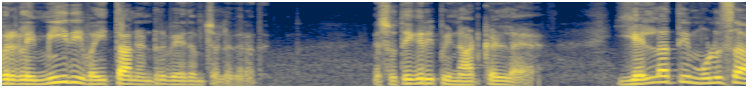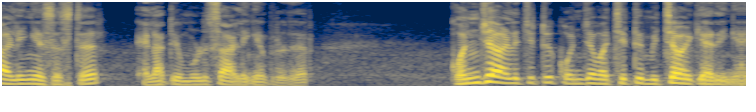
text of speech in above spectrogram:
இவர்களை மீதி வைத்தான் என்று வேதம் சொல்லுகிறது. இந்த சுத்திகரிப்பின் நாட்களில் எல்லாத்தையும் முழுசாக அழிங்க சிஸ்டர் எல்லாத்தையும் முழுசாக அழிங்க பிரதர் கொஞ்சம் அழிச்சிட்டு கொஞ்சம் வச்சுட்டு மிச்சம் வைக்காதீங்க.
